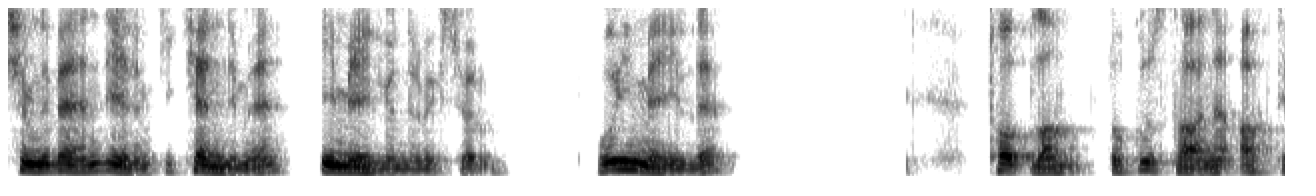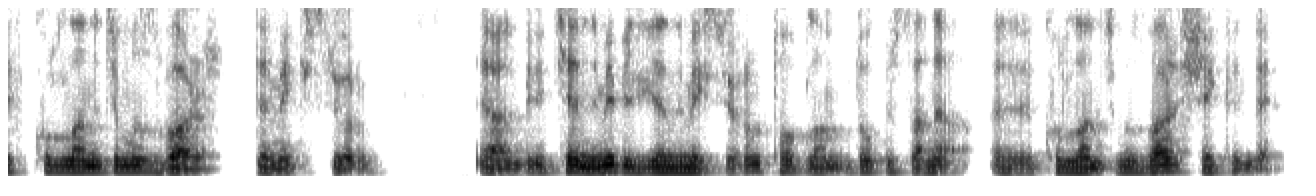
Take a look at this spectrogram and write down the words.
Şimdi ben diyelim ki kendime e-mail göndermek istiyorum. Bu e-mailde toplam 9 tane aktif kullanıcımız var demek istiyorum. Yani kendimi bilgilendirmek istiyorum. Toplam 9 tane e, kullanıcımız var şeklinde.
